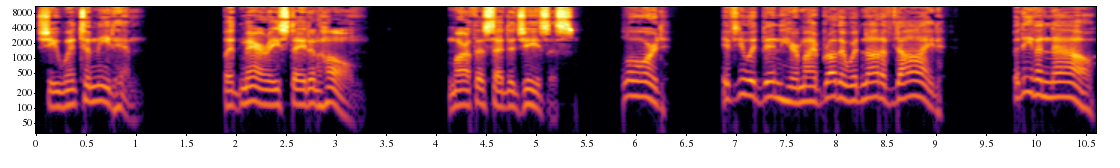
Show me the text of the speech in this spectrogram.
she went to meet him. But Mary stayed at home. Martha said to Jesus, Lord, if you had been here, my brother would not have died. But even now,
